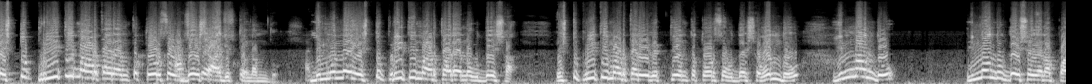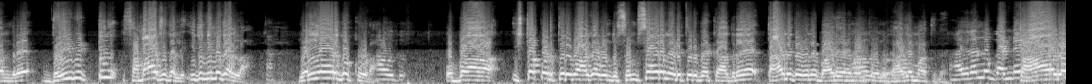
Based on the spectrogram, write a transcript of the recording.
ಎಷ್ಟು ಪ್ರೀತಿ ಮಾಡ್ತಾರೆ ಅಂತ ತೋರಿಸೋ ಉದ್ದೇಶ ಅಷ್ಟೇ, ಆಗಿತ್ತು ಅಷ್ಟೇ. ನಮ್ದು ನಿಮ್ಮನ್ನ ಎಷ್ಟು ಪ್ರೀತಿ ಮಾಡ್ತಾರೆ ಅನ್ನೋ ಉದ್ದೇಶ. ಎಷ್ಟು ಪ್ರೀತಿ ಮಾಡ್ತಾರೆ ಈ ವ್ಯಕ್ತಿ ಅಂತ ತೋರಿಸೋ ಉದ್ದೇಶ ಒಂದು. ಇನ್ನೊಂದು ಇನ್ನೊಂದು ಉದ್ದೇಶ ಏನಪ್ಪಾ ಅಂದ್ರೆ ದಯವಿಟ್ಟು ಸಮಾಜದಲ್ಲಿ ಇದು ನಿಮಗಲ್ಲ ಎಲ್ಲರಿಗೂ ಕೂಡ ಹೌದು. ಒಬ್ಬ ಇಷ್ಟಪಡ್ತಿರುವಾಗ ಒಂದು ಸಂಸಾರ ನಡೀತಿರ್ಬೇಕಾದ್ರೆ ತಾಳಿದವನೇ ಬಾಡಿ ಅಂತ ಒಂದು ಗಾದೆ ಮಾತಿದೆ. ಅದ್ರಲ್ಲೂ ಗಂಡ ತಾಳಿ-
